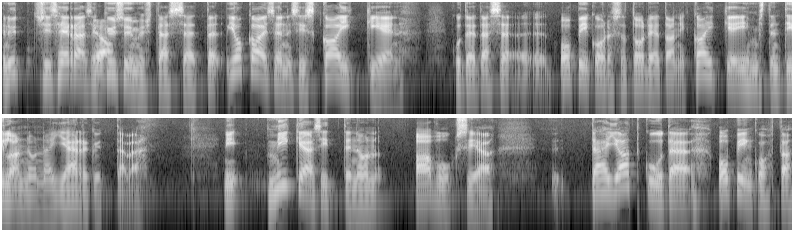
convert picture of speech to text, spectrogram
Ja nyt siis herää se Joo. kysymys tässä, että jokaisen siis kaikkien, kuten tässä opikohdassa todetaan, niin kaikkien ihmisten tilanne on näin järkyttävä. Niin mikä sitten on avuksi. Ja tähän jatkuu tämä opinkohta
